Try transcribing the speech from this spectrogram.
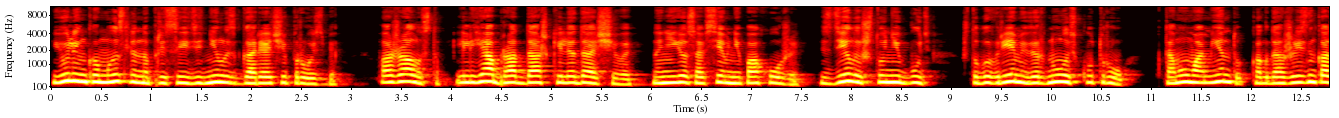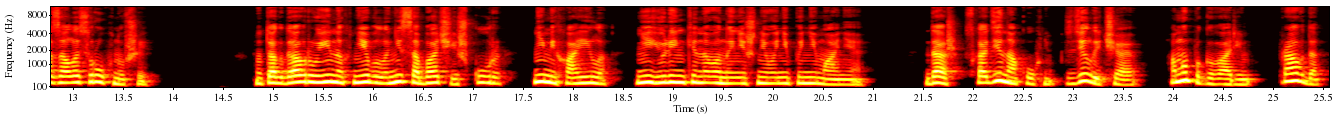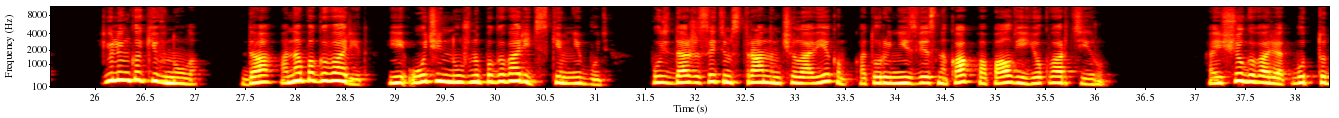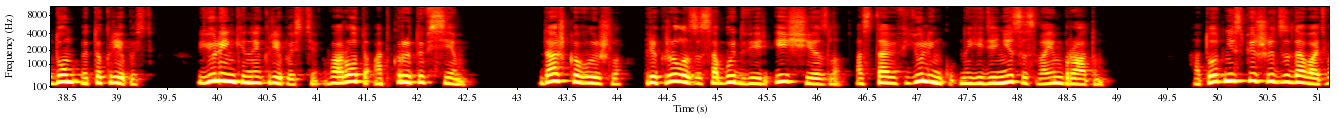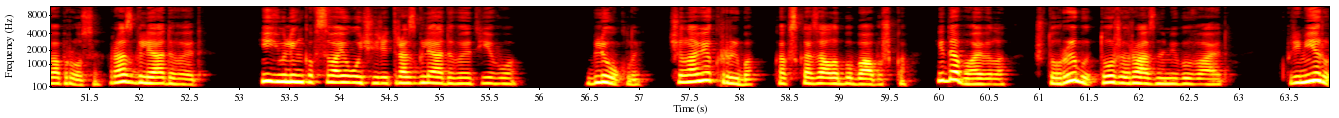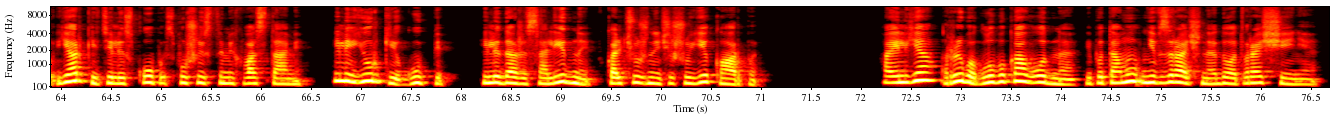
Юленька мысленно присоединилась к горячей просьбе. Пожалуйста, Илья, брат Дашки Ледащевой, на нее совсем не похожий. Сделай что-нибудь, чтобы время вернулось к утру, к тому моменту, когда жизнь казалась рухнувшей. Но тогда в руинах не было ни собачьей шкуры, ни Михаила, ни Юленькиного нынешнего непонимания. Даш, сходи на кухню, сделай чаю, а мы поговорим. Правда? Юленька кивнула. Да, она поговорит. Ей очень нужно поговорить с кем-нибудь, пусть даже с этим странным человеком, который неизвестно как попал в ее квартиру. А еще говорят, будто дом это крепость. В Юленькиной крепости ворота открыты всем. Дашка вышла, прикрыла за собой дверь и исчезла, оставив Юленьку наедине со своим братом. А тот не спешит задавать вопросы, разглядывает. И Юленька в свою очередь разглядывает его. Блеклый, человек-рыба, как сказала бы бабушка, и добавила, что рыбы тоже разными бывают. К примеру, яркие телескопы с пушистыми хвостами или юркие гуппи, или даже солидные в кольчужной чешуе карпы. А Илья рыба глубоководная и потому невзрачная до отвращения.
